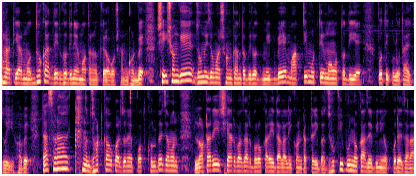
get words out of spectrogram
ভাড়াটিয়ার মধ্যকার দীর্ঘদিনের মতানৈক্যের অবসান ঘটবে। সেই সঙ্গে জমি জমা সংক্রান্ত বিরোধ মিটবে, মাতৃমূর্তির মমত্ব দিয়ে প্রতিকূলতায় জয়ী হবে। তাছাড়া ঝটকা উপার্জনের পথ খুলবে, যেমন লটারি, শেয়ার বাজার ব্রোকারি দালালি, কন্ট্রাক্টারি বা ঝুঁকিপূর্ণ কাজে বিনিয়োগ করে যারা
